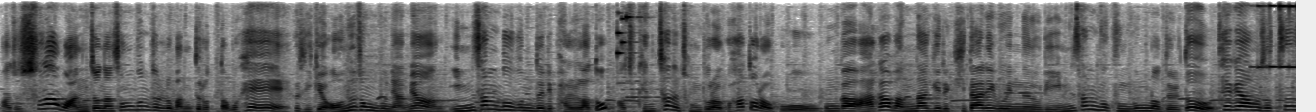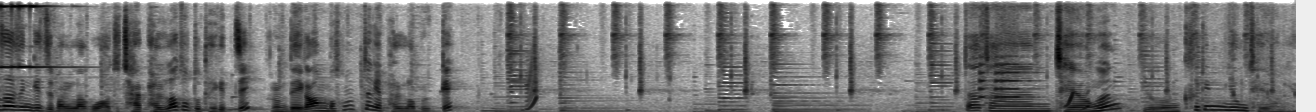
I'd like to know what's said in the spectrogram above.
아주 순하고 안전한 성분들로 만들었다고 해. 그래서 이게 어느 정도냐면 임산부분들이 발라도 아주 괜찮을 정도라고 하더라고. 뭔가 아가 만나기를 기다리고 있는 우리 임산부 궁금러들도 태교하면서 튼살 생기지 말라고 아주 잘 발라줘도 되겠지? 그럼 내가 한번 손등에 발라볼게. 짜잔 제형은 이런 크림형 제형이야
